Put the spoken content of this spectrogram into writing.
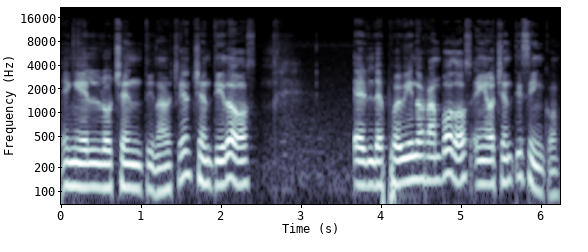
en el 80, no, 82, el, después vino Rambo 2 en el 85.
